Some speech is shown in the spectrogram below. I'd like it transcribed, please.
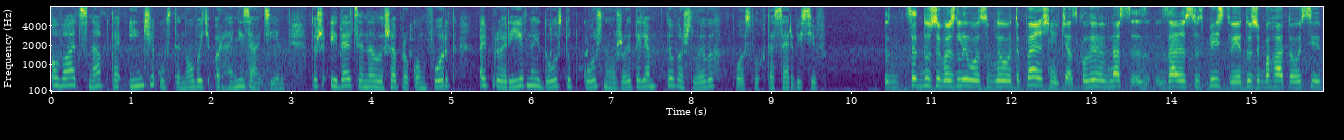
ОВА, ЦНАП та інші установи й організації. Тож йдеться не лише про комфорт, а й про рівний доступ жителя до важливих послуг та сервісів. Це дуже важливо, особливо в теперішній час, коли в нас зараз в суспільстві є дуже багато осіб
